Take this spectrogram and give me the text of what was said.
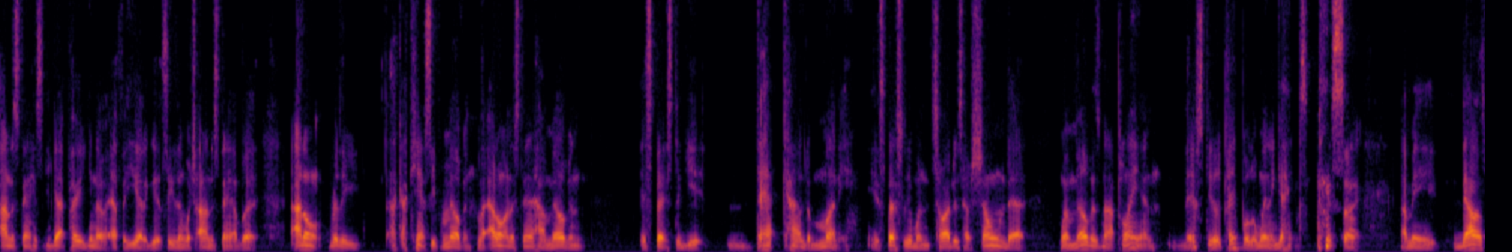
I understand his, he got paid, you know, after he had a good season, which I understand, but I don't really, I, I can't see from Melvin. Like, I don't understand how Melvin expects to get that kind of money, especially when the Chargers have shown that when Melvin's not playing, they're still capable of winning games. so, right. I mean, Dallas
